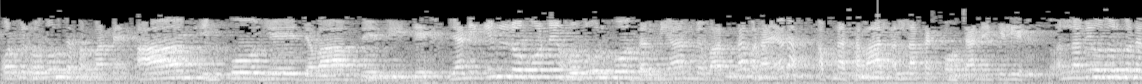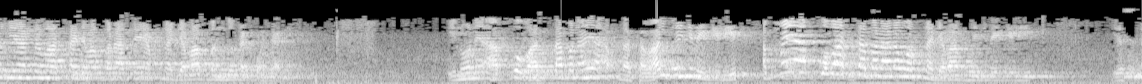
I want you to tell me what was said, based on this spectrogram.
اور پھر حضور سے فرماتے ہیں، آپ ان کو یہ جواب دے دیجیے یعنی ان لوگوں نے حضور کو درمیان میں واسطہ بنایا نا، اپنا سوال اللہ تک پہنچانے کے لیے۔ تو اللہ بھی حضور کو درمیان میں واسطہ جواب بناتے ہیں، اپنا جواب بندوں تک پہنچانے کے لیے۔ انہوں نے آپ کو واسطہ بنایا اپنا سوال بھیجنے کے لیے اب میں آپ کو واسطہ بنا رہا ہوں اپنا جواب بھیجنے کے لیے۔ یس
